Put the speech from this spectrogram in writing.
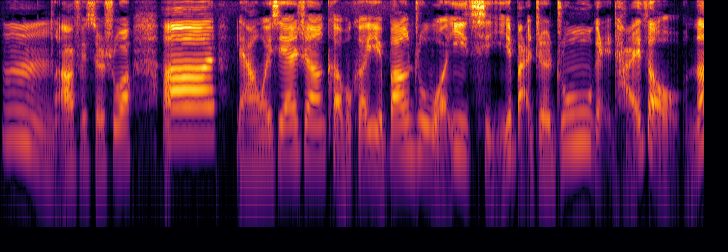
嗯，officer 说啊，两位先生，可不可以帮助我一起把这猪给抬走呢？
